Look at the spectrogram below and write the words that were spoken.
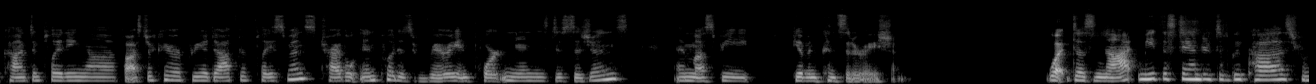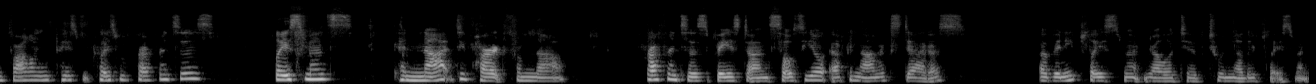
contemplating uh, foster care or pre adoptive placements. Tribal input is very important in these decisions and must be given consideration. What does not meet the standards of good cause from following placement preferences? Placements cannot depart from the preferences based on socioeconomic status of any placement relative to another placement,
